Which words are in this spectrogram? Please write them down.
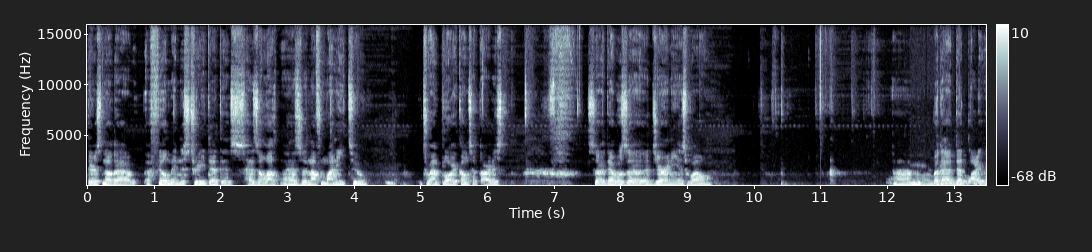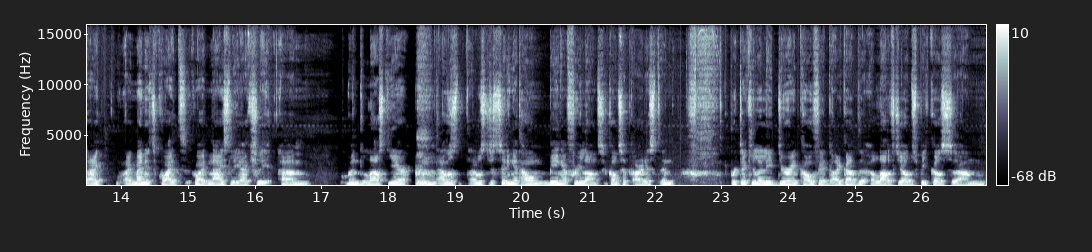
there's not a, a film industry that is has a lot has enough money to to employ concept artists. So that was a, a journey as well. Um, but I, that I, I, I managed quite quite nicely actually. Um, and last year I was I was just sitting at home being a freelance concept artist, and particularly during COVID, I got a lot of jobs because um,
